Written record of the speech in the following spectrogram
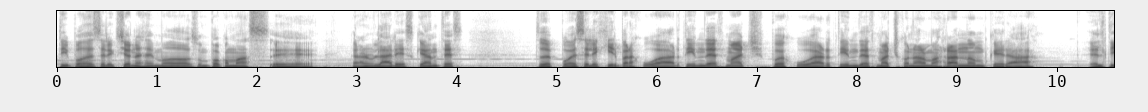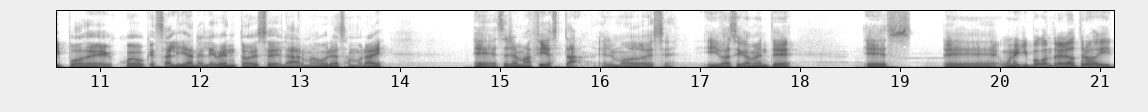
tipos de selecciones de modos un poco más granulares que antes. Entonces puedes elegir para jugar Team Deathmatch, puedes jugar Team Deathmatch con armas random, que era el tipo de juego que salía en el evento ese de la armadura Samurai. Eh, se llama Fiesta, el modo ese. Y básicamente es eh, un equipo contra el otro y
